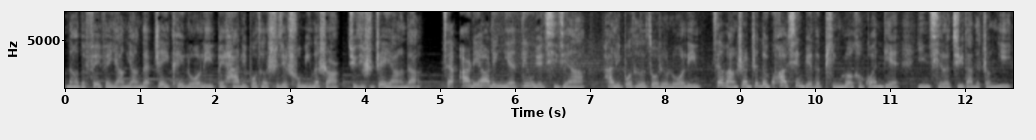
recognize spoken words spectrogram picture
闹得沸沸扬扬的 J.K. 罗琳为哈利波特世界出名的事儿，具体是这样的。在二零二零年六月期间啊，《哈利波特》的作者罗琳在网上针对跨性别的评论和观点引起了巨大的争议，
